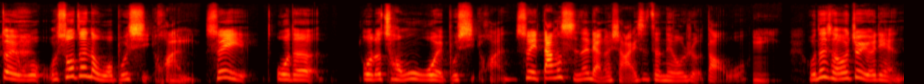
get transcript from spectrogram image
对我，我说真的，我不喜欢，嗯所以我的我的宠物我也不喜欢，所以当时那两个小孩是真的有惹到我。嗯，我那时候就有点，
